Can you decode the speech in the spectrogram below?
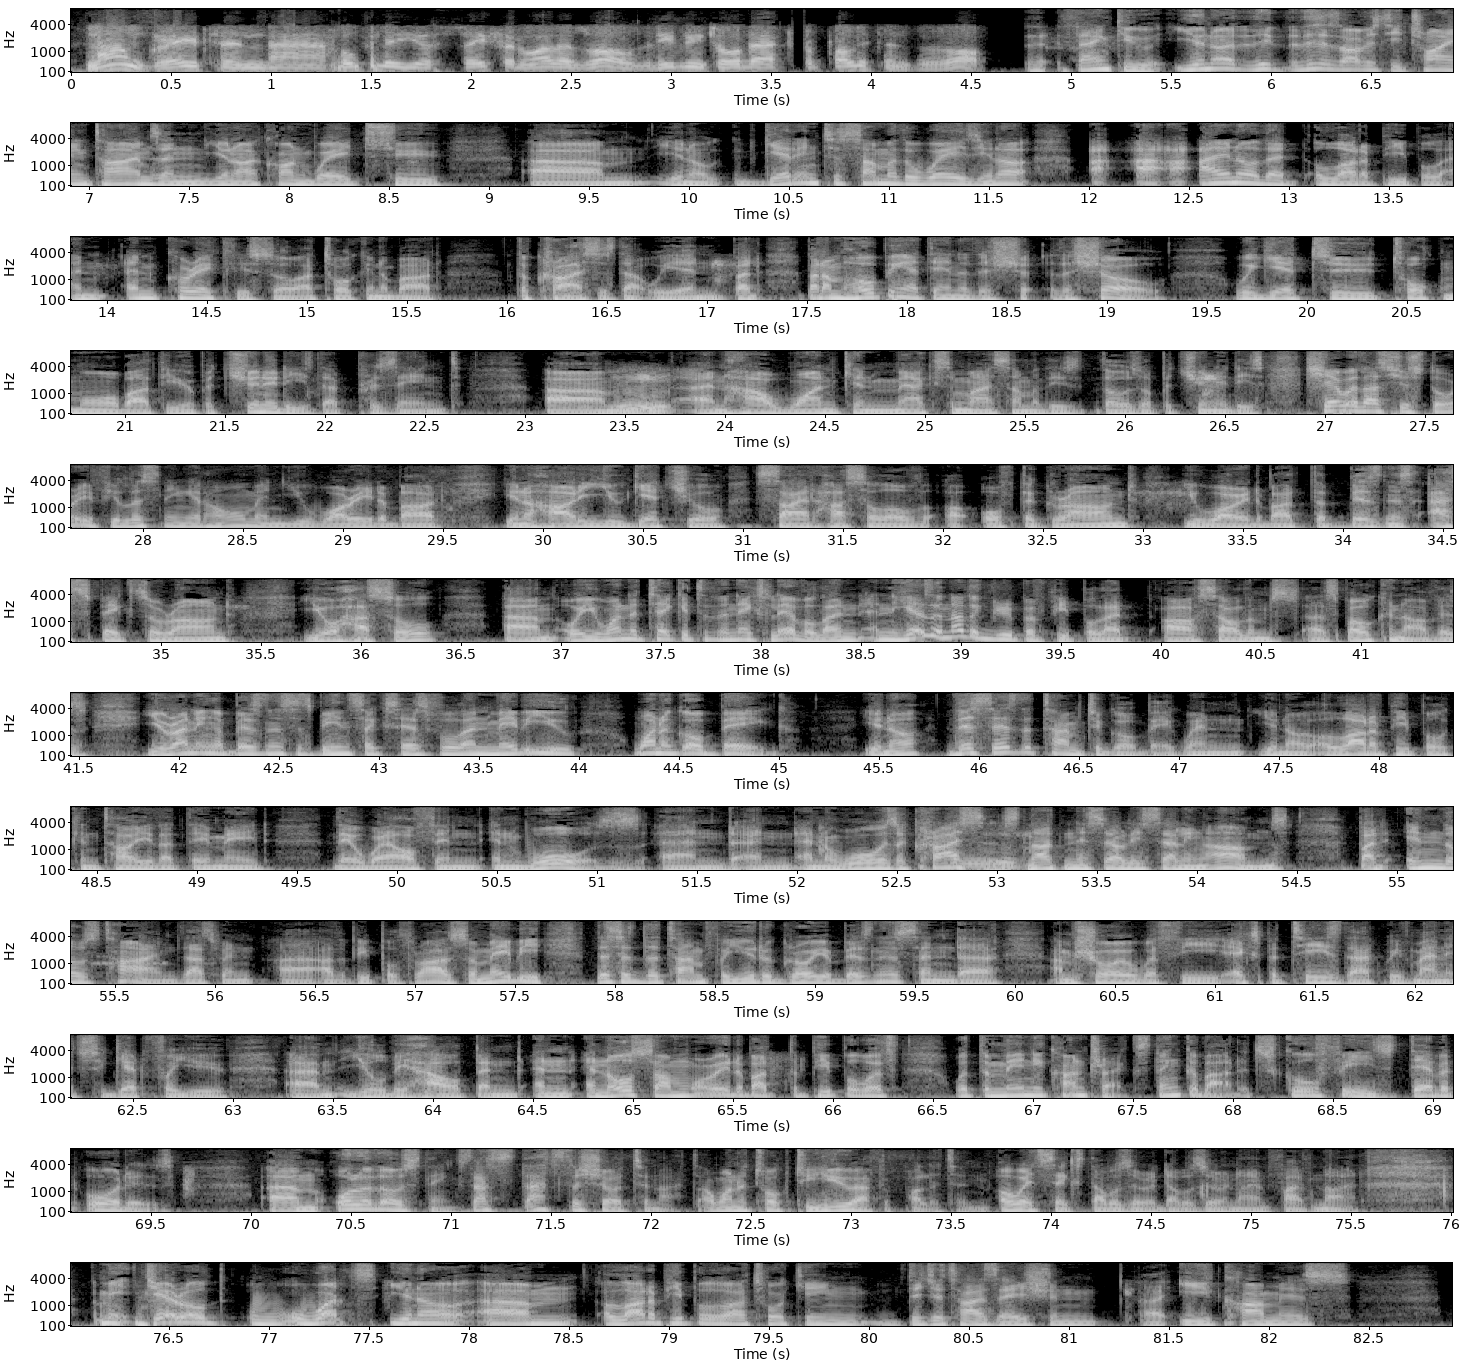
No, I'm great, and uh, hopefully you're safe and well as well. Good evening to all the Afropolitans as well. Thank you. You know, th- this is obviously trying times, and you know, I can't wait to um, you know, get into some of the ways. You know, I, I, I know that a lot of people, and and correctly so, are talking about the crisis that we're in. But but I'm hoping at the end of the, sh- the show we get to talk more about the opportunities that present um, mm. and how one can maximize some of these those opportunities. Share with us your story if you're listening at home and you're worried about you know how do you get your side hustle off, uh, off the ground. You're worried about the business aspects around your hustle, um, or you want to take it to the next level. And and here's another group of people that are seldom uh, spoken of: is you're running a business that's been successful, and maybe you want to go big. You know, this is the time to go big when, you know, a lot of people can tell you that they made their wealth in, in wars and, and, and a war is a crisis, mm. not necessarily selling arms, but in those times, that's when uh, other people thrive. So maybe this is the time for you to grow your business. And, uh, I'm sure with the expertise that we've managed to get for you, um, you'll be helped. And, and, and also I'm worried about the people with, with the many contracts. Think about it. School fees, debit orders, um, all of those things. That's that's the show tonight. I want to talk to you, Afropolitan. 086 959 I mean, Gerald, what, you know, um, a lot of people are talking digitization, uh, e commerce,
